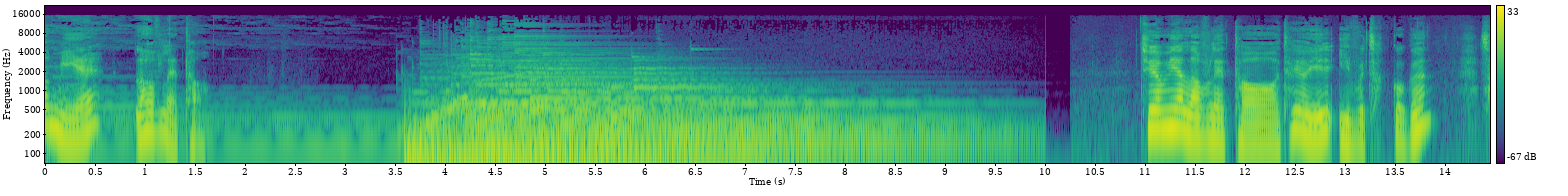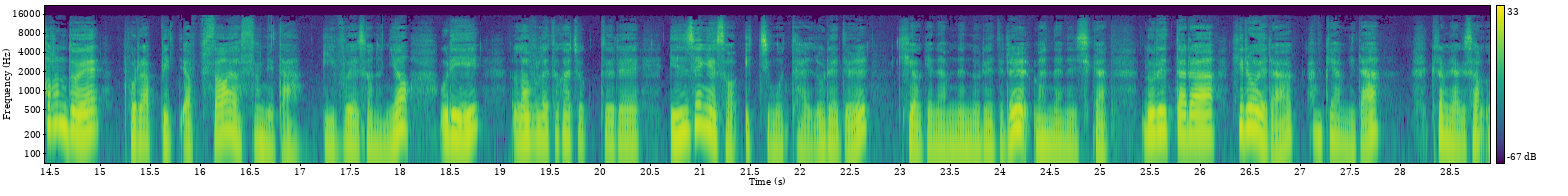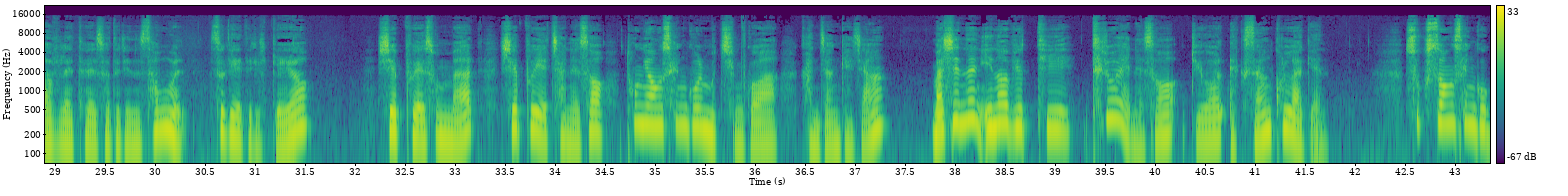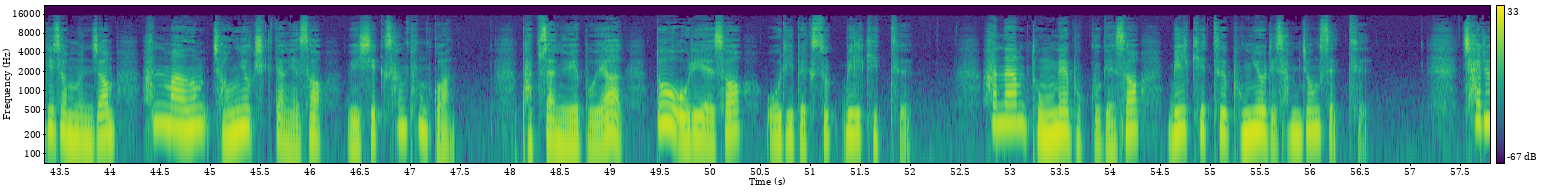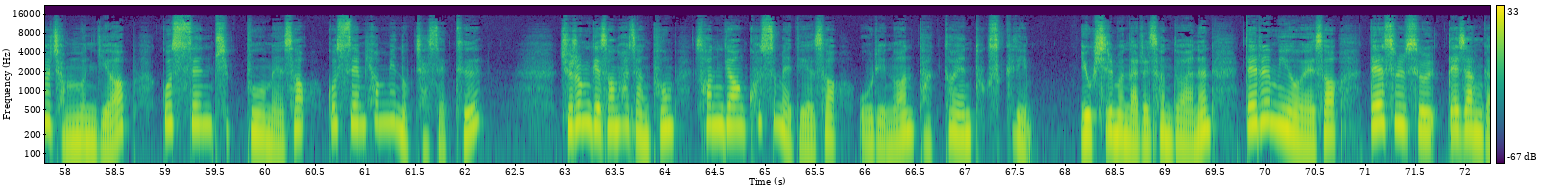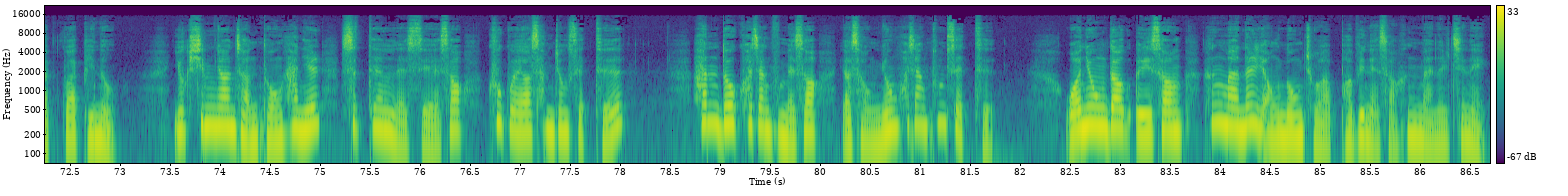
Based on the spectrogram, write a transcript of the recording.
주현미의 Love Letter. 주현미의 Love Letter 토요일 2부 첫 곡은 서른도의 보랏빛 엽서였습니다. 2부에서는요, 우리 러브레터 가족들의 인생에서 잊지 못할 노래들, 기억에 남는 노래들을 만나는 시간, 노래 따라 희로애락 함께 합니다. 그럼 여기서 러브레터에서 드리는 선물 소개해 드릴게요. 셰프의 손맛, 셰프의 찬에서 통영 생굴 무침과 간장게장, 맛있는 inner beauty 트루엔에서 dual 액상 콜라겐, 숙성 생고기 전문점 한마음 정육식당에서 외식 상품권, 밥상 위의 보약 또 오리에서 오리백숙 밀키트, 하남 동네 복국에서 밀키트 복요리 3종 세트, 차류 전문 기업 꽃샘 식품에서 꽃샘 현미 녹차 세트, 주름 개선 화장품 선경 코스메디에서 올인원 닥터 앤 톡스크림, 욕실 문화를 선도하는 때르미오에서 때술술 때장갑과 비누, 60년 전통 한일 스텐레스에서 cookware 3종 세트, 한독 화장품에서 여성용 화장품 세트, 원용덕 의성 흑마늘 영농조합 법인에서 흑마늘 진액,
